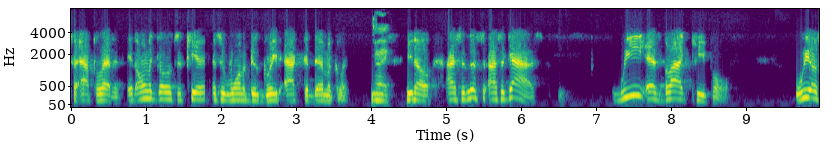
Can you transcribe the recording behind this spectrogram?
to athletics. It only goes to kids who want to do great academically. Right. You know, I said, listen, I said, guys, we as black people, we are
